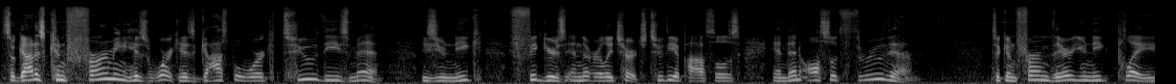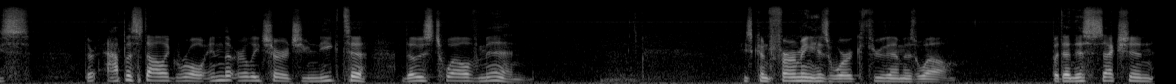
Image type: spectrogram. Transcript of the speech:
So God is confirming his work, his gospel work to these men, these unique figures in the early church to the apostles and then also through them to confirm their unique place, their apostolic role in the early church, unique to those 12 men. He's confirming his work through them as well. But then this section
